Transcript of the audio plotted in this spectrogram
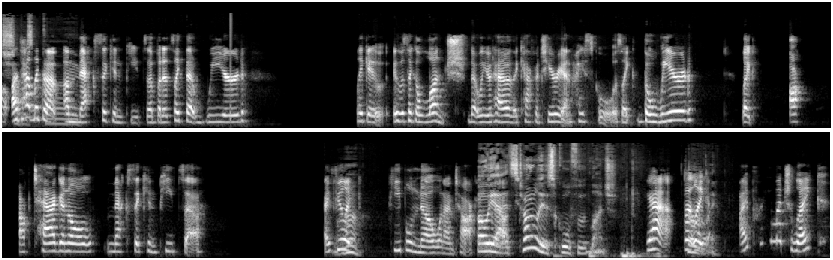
Oh, I've had like a, a. Mexican pizza, but it's like that weird like it it was like a lunch that we would have at the cafeteria in high school. It was like the weird like oc- octagonal Mexican pizza. I feel like people know what I'm talking Oh yeah, it's totally a school food lunch. Yeah, but Totally. like I pretty much like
